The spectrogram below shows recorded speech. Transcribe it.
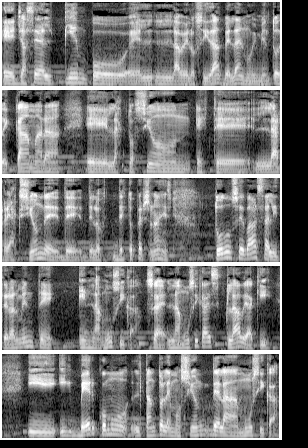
eh, ya sea el tiempo, la velocidad, ¿verdad? El movimiento de cámara, eh, la actuación, este, la reacción de, estos personajes todo se basa literalmente en la música. O sea, la música es clave aquí. Y, ver cómo tanto la emoción de la música,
